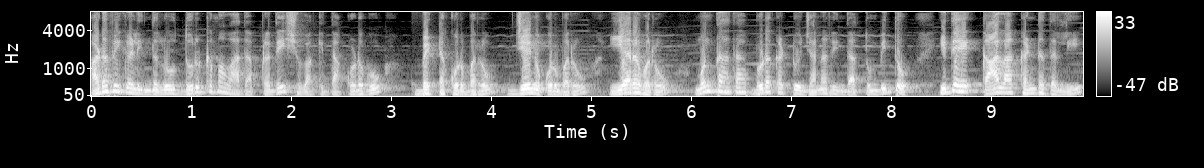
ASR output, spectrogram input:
ಅಡವಿಗಳಿಂದಲೂ ದುರ್ಗಮವಾದ ಪ್ರದೇಶವಾಗಿದ್ದ ಕೊಡಗು, ಬೆಟ್ಟಕುರುಬರು, ಜೇನುಕುರುಬರು ಜೇನು ಕುರುಬರು ಎರವರು ಮುಂತಾದ ಬುಡಕಟ್ಟು ಜನರಿಂದ ತುಂಬಿದ್ದು, ಇದೇ ಕಾಲಖಂಡದಲ್ಲಿ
